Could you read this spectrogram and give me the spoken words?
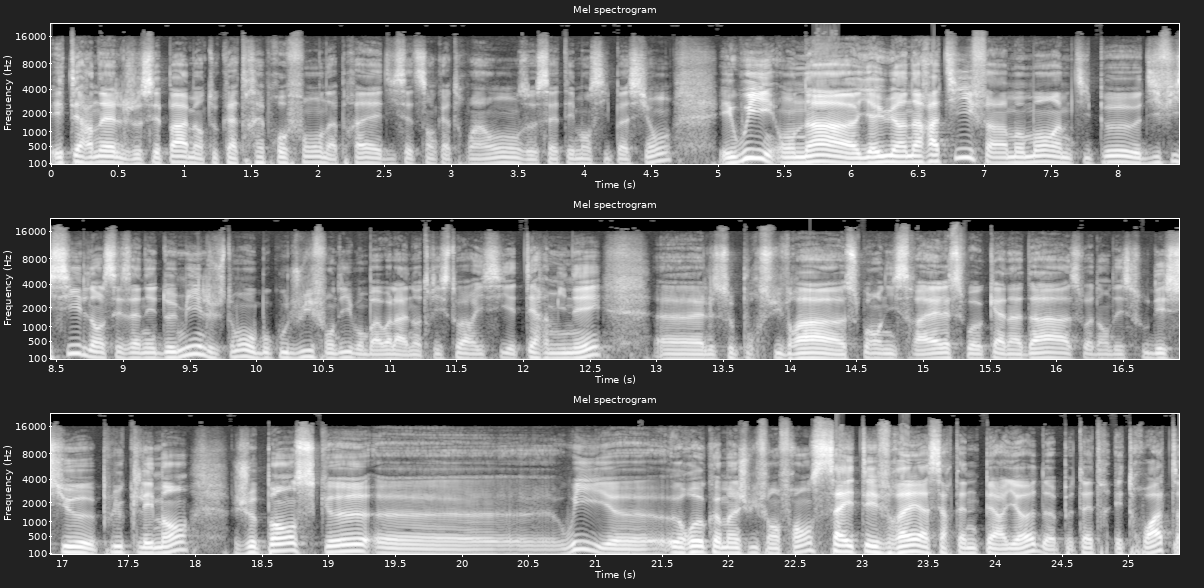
éternelle, je ne sais pas, mais en tout cas très profonde après 1791, cette émancipation. Et oui, on a, il y a eu un narratif à un moment un petit peu difficile dans ces années 2000, justement, où beaucoup de juifs ont dit bon, bah voilà, notre histoire ici est terminée. Euh, elle se poursuivra soit en Israël, soit au Canada, soit dans des sous des cieux plus cléments. Je pense que, euh, oui, euh, heureux comme un juif en France, ça a été vrai à certaines périodes, peut-être étroites,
